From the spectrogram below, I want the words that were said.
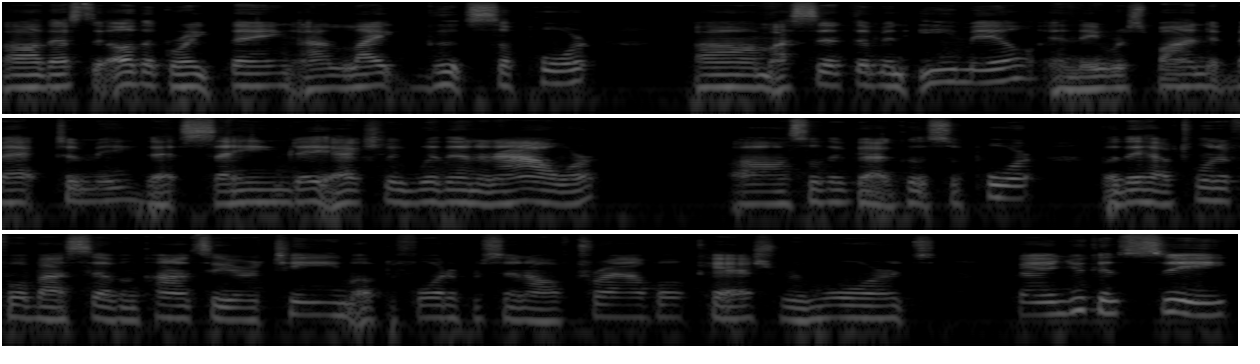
Uh, that's the other great thing. I like good support. Um, I sent them an email and they responded back to me that same day, actually within an hour. Uh, so they've got good support, but they have 24 by 7 concierge team, up to 40% off travel, cash rewards. Okay, and you can see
